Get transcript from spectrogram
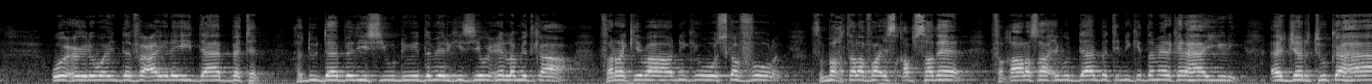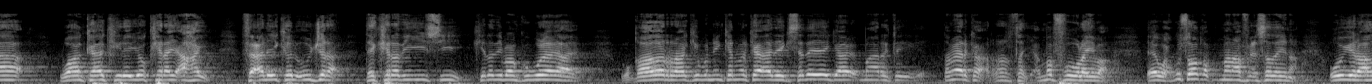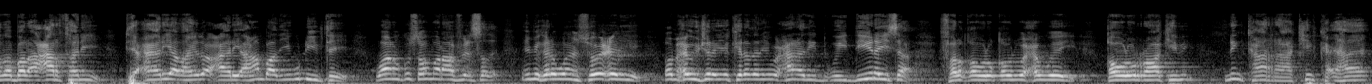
Wuxuu yihi wain dafaca ilayhi daabatan hadduu daabadiisii u dhibay dameerkiisi iyo wixii lamidka ah farakibahaa ninkii uu iska fuulay uma اkhtalafaa isqabsadeen faqaala saaxibu daabati ninkii dameerka lahaa yihi ajartukahaa waan kaa kireeyo kiray ahayd. Facalayka alujra dee kiradii iisii kiradii baan kugu leeyahay. Waqaala raakibu ninkan markaa adeegsaday ee maaragtay dameerka rartay ama fuulayba wax ku soo manaaficsadayna. Uu yihaahdo bal acartanii. Dee caariyaad ahayd oo caari ahaan baad iigu dhiibtay. Waanan ku soo manaaficsaday. Iminkana waan soo celiyey. Oo maxay ujraya kiradan iyo waxaanaad weydiinaysaa. Falqowlu qowl waxa weeye qowl raakibi. Ninkaa raakibka ahee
